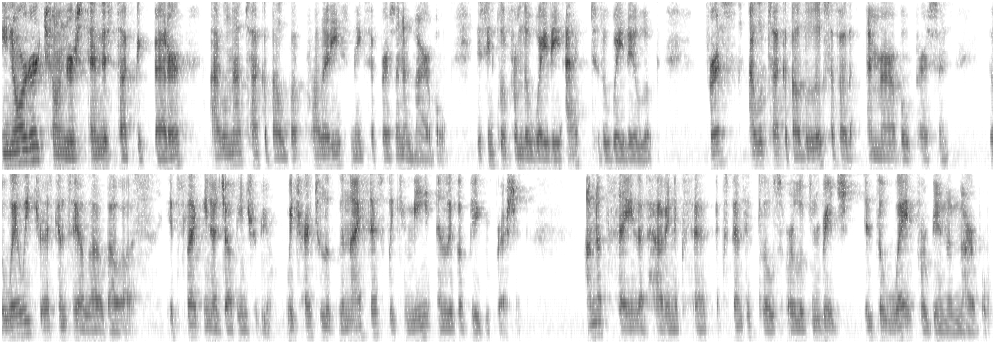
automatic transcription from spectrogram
In order to understand this topic better, I will now talk about what qualities makes a person admirable. This include from the way they act to the way they look. First, I will talk about the looks of an admirable person. The way we dress can say a lot about us. It's like in a job interview. We try to look the nicest we can be and leave a big impression. I'm not saying that having ex- expensive clothes or looking rich is the way for being admirable.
